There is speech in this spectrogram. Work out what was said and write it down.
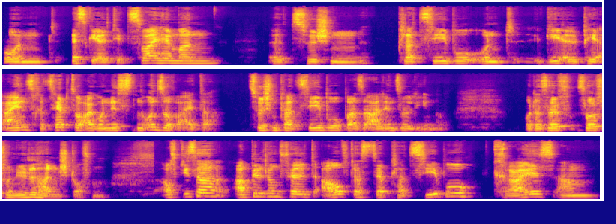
und SGLT2-Hämmern, äh, zwischen Placebo und GLP1 Rezeptoragonisten und so weiter, zwischen Placebo, Basalinsulin oder Sulfonylharnstoffen. Auf dieser Abbildung fällt auf, dass der Placebo-Kreis am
